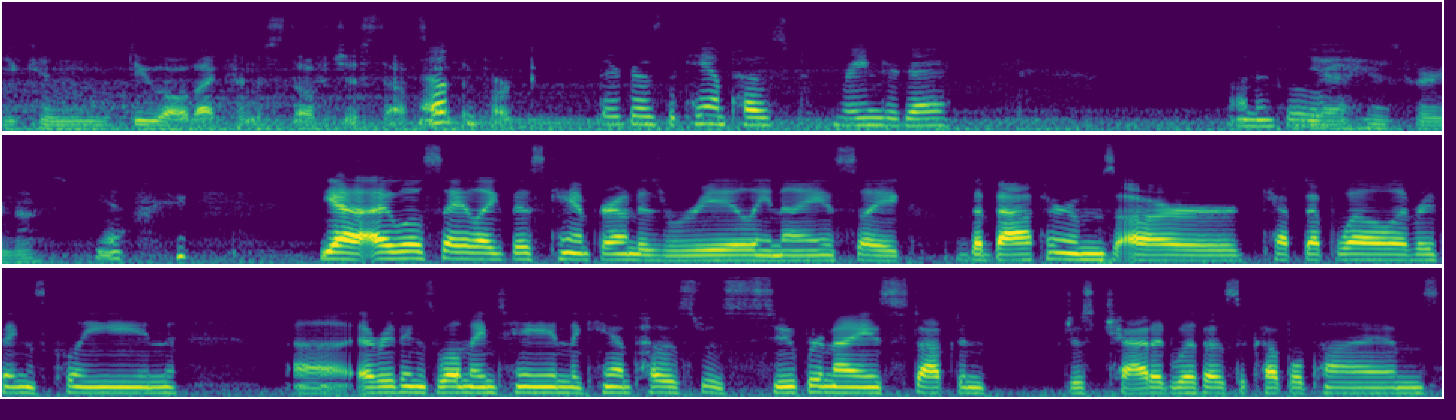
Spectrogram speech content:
you can do all that kind of stuff just outside Oh. the park. There goes the camp host, ranger guy. On his little Yeah, he was very nice. Yeah. Yeah, I will say like this campground is really nice. Like the bathrooms are kept up well, everything's clean, uh, everything's well maintained. The camp host was super nice, stopped and just chatted with us a couple times.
